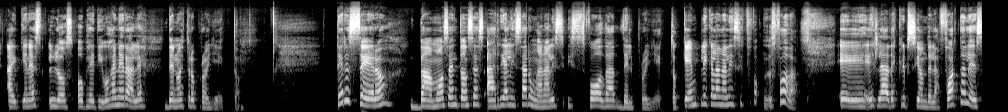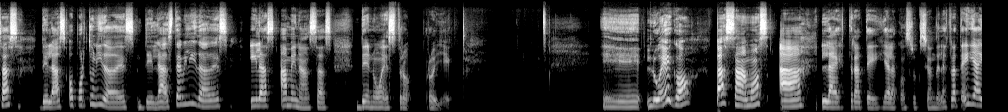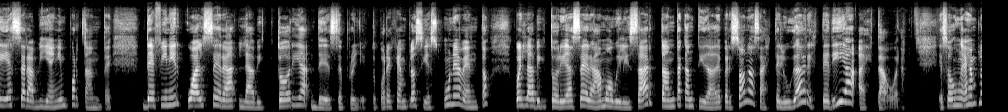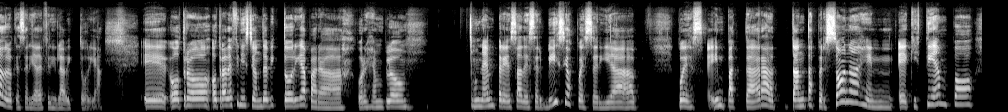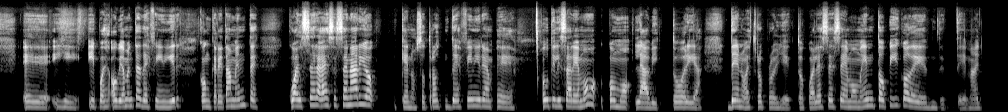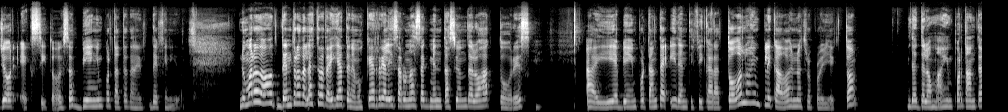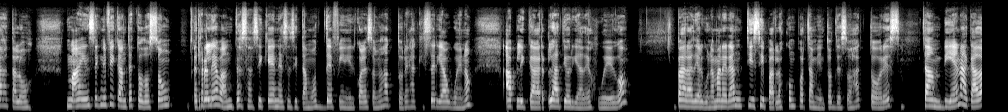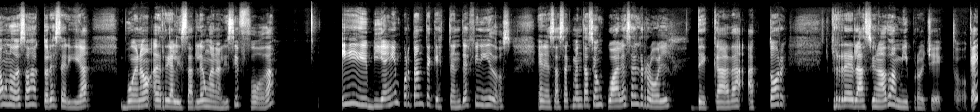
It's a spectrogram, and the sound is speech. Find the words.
ahí tienes los objetivos generales de nuestro proyecto. Tercero, Vamos entonces a realizar un análisis FODA del proyecto. ¿Qué implica el análisis FODA? Eh, es la descripción de las fortalezas, de las oportunidades, de las debilidades y las amenazas de nuestro proyecto. Eh, luego pasamos a la estrategia, la construcción de la estrategia y será bien importante definir cuál será la victoria de ese proyecto. Por ejemplo, si es un evento, pues la victoria será movilizar tanta cantidad de personas a este lugar, este día, a esta hora. Eso es un ejemplo de lo que sería definir la victoria. Eh, otra definición de victoria para, por ejemplo, una empresa de servicios, pues sería pues impactar a tantas personas en X tiempo eh, y, pues obviamente definir concretamente cuál será ese escenario que nosotros definiremos. Eh, utilizaremos como la victoria de nuestro proyecto, cuál es ese momento pico de, de, mayor éxito. Eso es bien importante tener definido. Número dos, dentro de la estrategia tenemos que realizar una segmentación de los actores Ahí es bien importante identificar a todos los implicados en nuestro proyecto desde los más importantes hasta los más insignificantes, todos son relevantes, así que necesitamos definir cuáles son los actores. Aquí sería bueno aplicar la teoría de juego para de alguna manera anticipar los comportamientos de esos actores. También a cada uno de esos actores sería bueno eh, realizarle un análisis FODA. Y bien importante que estén definidos en esa segmentación cuál es el rol de cada actor relacionado a mi proyecto, ¿ok?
